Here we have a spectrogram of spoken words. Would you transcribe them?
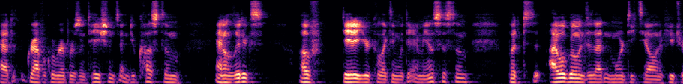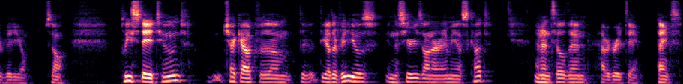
at graphical representations and do custom analytics of data you're collecting with the MES system, but I will go into that in more detail in a future video. So please stay tuned. Check out um, the, the other videos in the series on our MES CAT. And until then, have a great day. Thanks.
